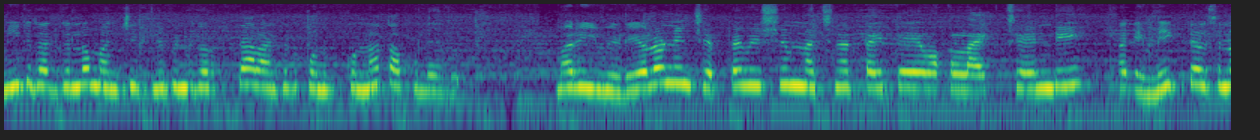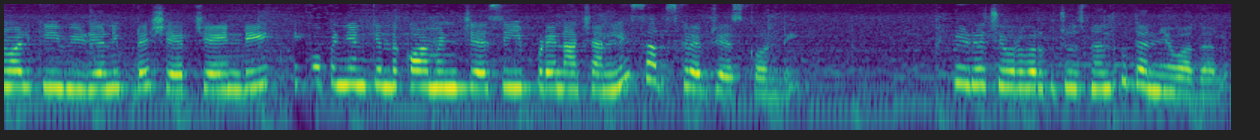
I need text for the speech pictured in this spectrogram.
మీకు దగ్గరలో మంచి ఇడ్లీ పిండి దొరికితే అలాంటిది కొనుక్కున్నా తప్పు లేదు. మరి ఈ వీడియోలో నేను చెప్పే విషయం నచ్చినట్టయితే ఒక లైక్ చేయండి. మరి మీకు తెలిసిన వాళ్ళకి ఈ వీడియోని ఇప్పుడే షేర్ చేయండి. ఒపీనియన్ కింద కామెంట్ చేసి ఇప్పుడే నా ఛానల్ని సబ్స్క్రైబ్ చేసుకోండి. వీడియో చివరి వరకు చూసినందుకు ధన్యవాదాలు.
